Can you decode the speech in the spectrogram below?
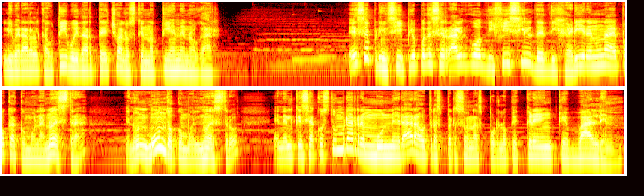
liberar al cautivo y dar techo a los que no tienen hogar. Ese principio puede ser algo difícil de digerir en una época como la nuestra, en un mundo como el nuestro, en el que se acostumbra a remunerar a otras personas por lo que creen que valen,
